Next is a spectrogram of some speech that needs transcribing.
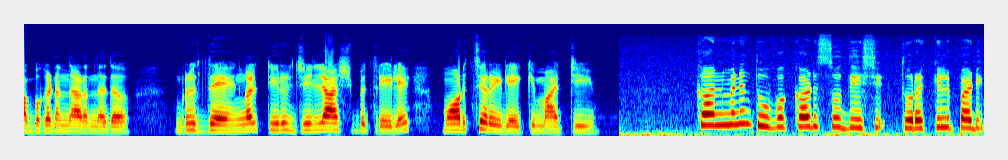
അപകടം നടന്നത്. മൃതദേഹങ്ങൾ തിരു ജില്ലാ ആശുപത്രിയിലെ മോർച്ചറിയിലേക്ക് മാറ്റി. കന്മനം തൂവക്കാട് സ്വദേശി തുറക്കിൽപ്പടി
